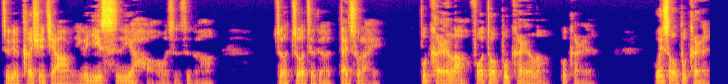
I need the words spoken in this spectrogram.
这个科学家，一个医师也好，或是这个啊，做做这个带出来，不可能了，佛陀不可能了，不可能，为什么不可能？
